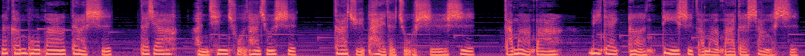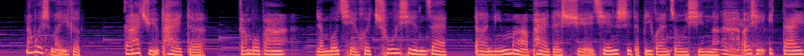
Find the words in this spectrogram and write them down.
那冈波巴大师大家很清楚，他就是噶举派的祖师，是噶玛巴历代呃第一世噶玛巴的上师。那为什么一个噶举派的冈波巴仁波切会出现在呃宁玛派的雪谦寺的闭关中心呢？嗯、而且一待。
